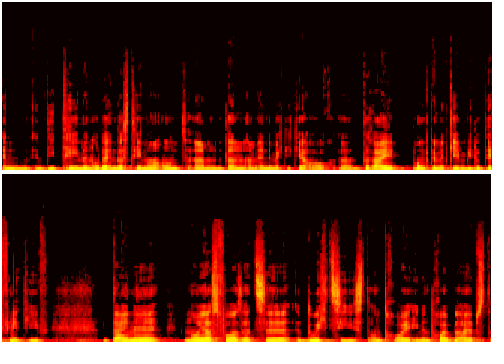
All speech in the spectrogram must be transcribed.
in, in die Themen oder in das Thema und ähm, dann am Ende möchte ich dir auch äh, drei Punkte mitgeben, wie du definitiv deine Neujahrsvorsätze durchziehst und treu, ihnen treu bleibst.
